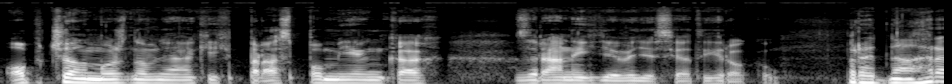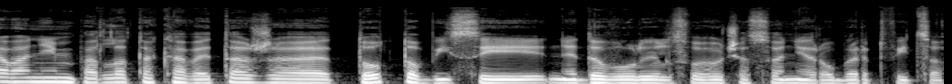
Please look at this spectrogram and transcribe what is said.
občan možno v nejakých praspomienkach z raných 90. rokov. Pred nahrávaním padla taká veta, že toto by si nedovolil svojho času ani Robert Fico.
